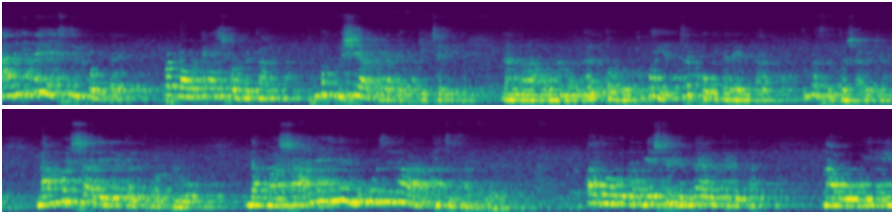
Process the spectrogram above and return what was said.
ನನಗಿಂತ ಹೆಚ್ಚು ತಿಳ್ಕೊಂಡಿದ್ದಾರೆ. ಬಟ್ ನಾವು ಹೊಟ್ಟೆ ಕಿಚ್ಕೊಡ್ಬೇಕಾ? ತುಂಬ ಖುಷಿ ಆಗ್ಬಿಡುತ್ತೆ ಟೀಚರ್ಗೆ ನಾನು ಅವನ್ನ ಕಲ್ತವರು ತುಂಬ ಎತ್ತರಕ್ಕೆ ಹೋಗಿದ್ದಾರೆ ಅಂತ ತುಂಬ ಸಂತೋಷ ಆಗುತ್ತೆ. ನಮ್ಮ ಶಾಲೆಯಲ್ಲಿ ಕಲಿತ ಮಕ್ಕಳು, ನಮ್ಮ ಶಾಲೆಯಲ್ಲಿ ಮೂರು ಜನ ಟೀಚರ್ಸ್ ಆಗಿದ್ದಾರೆ. ಅದು ನಮ್ಗೆ ಎಷ್ಟು ಹೆಮ್ಮೆ ಆಗುತ್ತೆ ಗೊತ್ತಾ? ನಾವು ಇಲ್ಲಿ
